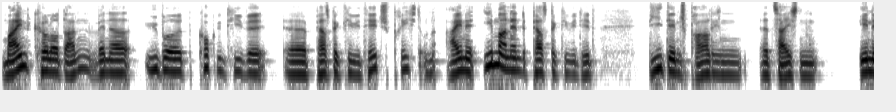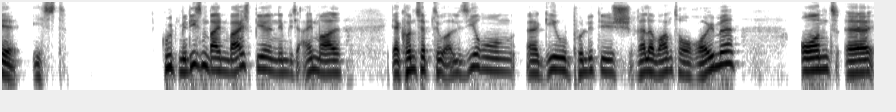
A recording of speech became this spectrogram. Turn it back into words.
meint Köller dann, wenn er über kognitive äh, Perspektivität spricht und eine immanente Perspektivität, die den sprachlichen äh, Zeichen inne ist. Gut, mit diesen beiden Beispielen, nämlich einmal der Konzeptualisierung äh, geopolitisch relevanter Räume und äh,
